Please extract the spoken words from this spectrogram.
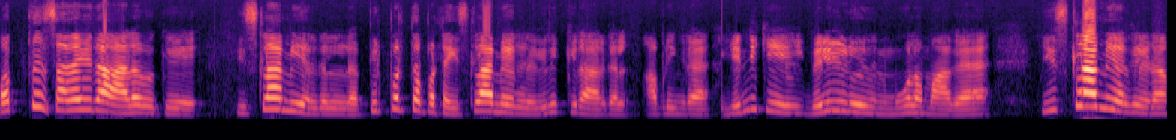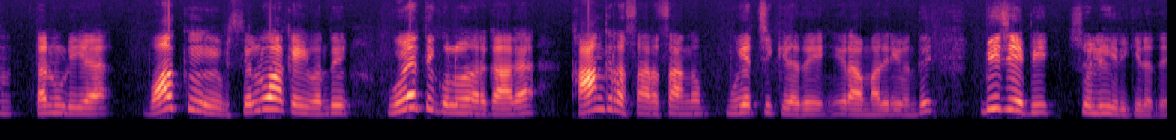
பத்து சதவீத அளவுக்கு இஸ்லாமியர்கள் பிற்படுத்தப்பட்ட இஸ்லாமியர்கள் இருக்கிறார்கள் அப்படிங்கிற எண்ணிக்கையை வெளியிடுவதன் மூலமாக இஸ்லாமியர்களிடம் தன்னுடைய வாக்கு செல்வாக்கை வந்து உயர்த்தி கொள்வதற்காக காங்கிரஸ் அரசாங்கம் முயற்சிக்கிறதுங்கிற மாதிரி வந்து பிஜேபி சொல்லியிருக்கிறது.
